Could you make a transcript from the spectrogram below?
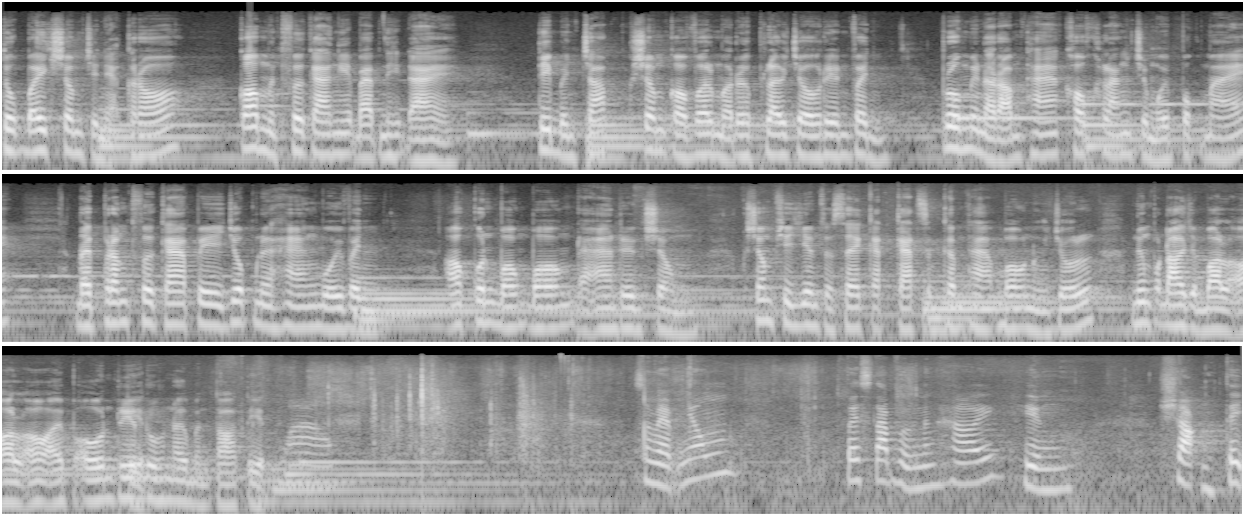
ទោះបីខ្ញុំជាអ្នកក្រក៏មិនធ្វើការងារបែបនេះដែរទីបញ្ចប់ខ្ញុំក៏វិលមករើសផ្លូវចូលរៀនវិញព្រោះមានអារម្មណ៍ថាខុសខ្លាំងជាមួយពុកម៉ែដែលប្រឹងធ្វើការពេលយប់នៅហាងមួយវិញអរគុណបងបងដែលអានរឿងខ្ញុំខ្ញុំព្យាយាមសរសេរកាត់កាត់សង្ឃឹមថាបងនឹងយល់និងផ្ដល់យោបល់ល្អល្អឲ្យប្អូនរៀនរស់នៅបន្តទៀតវ៉ាវ សម្រាប់ខ្ញុំពេលស្ដាប់រឿងនឹងហើយរៀង shock បន្តិច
